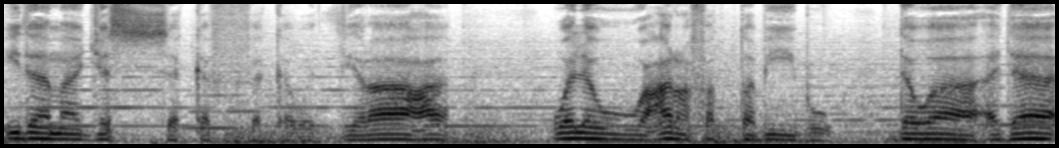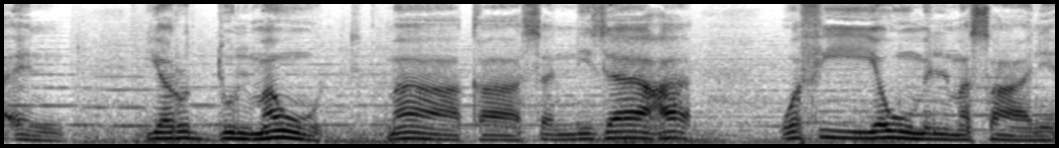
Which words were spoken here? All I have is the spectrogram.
إذا ما جس كفك والذراع ولو عرف الطبيب دواء داء يرد الموت ما قاس النزاع وفي يوم المصانع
